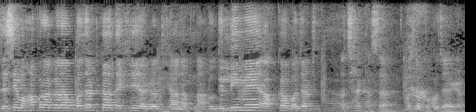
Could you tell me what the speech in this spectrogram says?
जैसे वहाँ पर अगर आप बजट का देखिए अगर ध्यान अपना तो दिल्ली में आपका बजट अच्छा खासा है मतलब हाँ। हो जाएगा।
